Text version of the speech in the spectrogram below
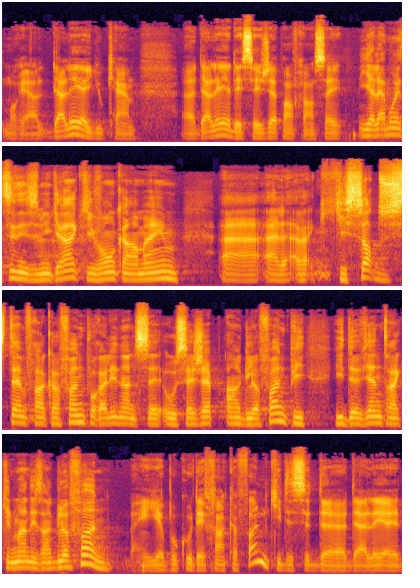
Montréal, d'aller à UCAM, euh, d'aller à des cégeps en français. Il y a la moitié des immigrants qui vont quand même qui sortent du système francophone pour aller dans le, au cégep anglophone, puis ils deviennent tranquillement des anglophones. Ben, il y a beaucoup des francophones qui décident d'aller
